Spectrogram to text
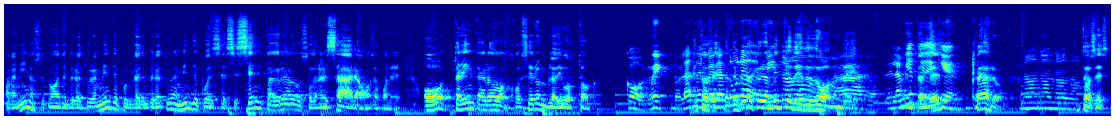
Para mí no se toma temperatura ambiente porque la temperatura ambiente puede ser 60 grados o en el Sahara, vamos a poner, o 30 grados bajo cero en Vladivostok. Correcto. La Entonces, ¿la temperatura, temperatura del ambiente vino, desde dónde? Claro. ¿Del ambiente de quién? Claro. No, no, no, no. Entonces,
